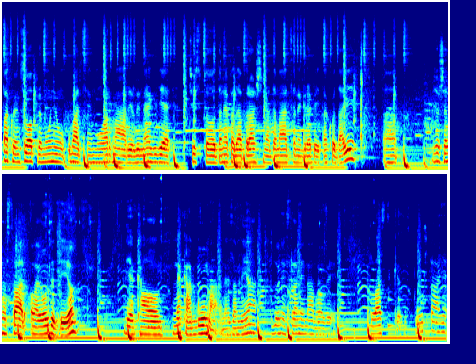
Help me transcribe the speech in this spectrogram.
Spakujem svu opremu u nju, ubacim u ormar ili negdje, čisto da ne pada prašina, da maca ne grebe i tako dalje. Još jedna stvar, ovaj ovdje dio je kao neka guma, ne znam ja. S donje strane imamo ove plastike za spuštanje.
